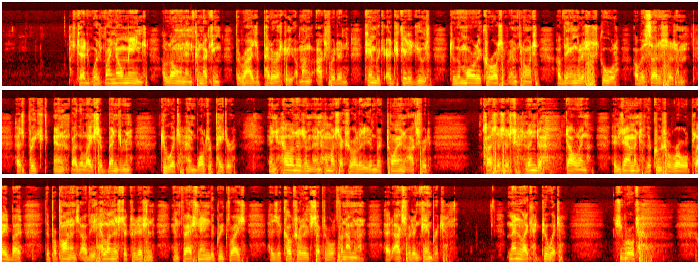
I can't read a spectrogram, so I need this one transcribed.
Stead was by no means alone in connecting the rise of pederasty among Oxford and Cambridge educated youth to the morally corrosive influence of the English school of asceticism, as preached in, by the likes of Benjamin Jowett and Walter Pater. In Hellenism and Homosexuality in Victorian Oxford, classicist Linda Dowling examined the crucial role played by the proponents of the Hellenistic tradition in fashioning the Greek vice as a culturally acceptable phenomenon at Oxford and Cambridge. Men like Jowett, she wrote,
